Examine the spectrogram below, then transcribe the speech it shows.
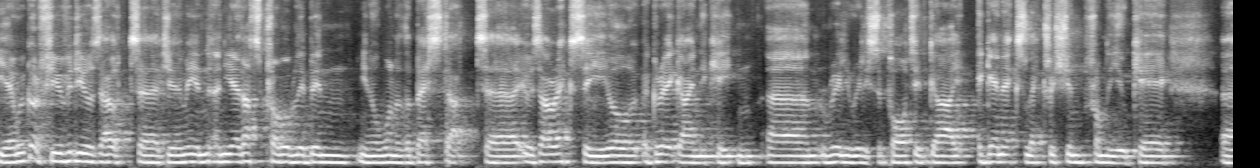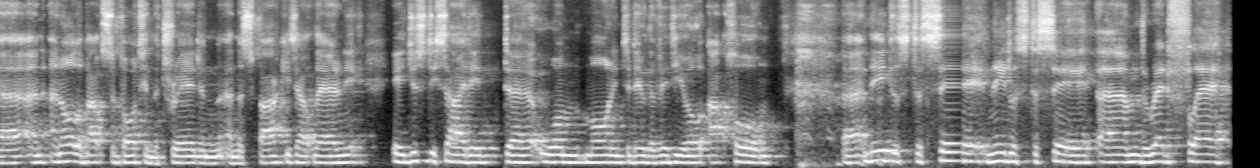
Yeah, we've got a few videos out, uh, Jeremy, and, and yeah, that's probably been you know one of the best. At uh, it was our ex CEO, a great guy, Nick Heaton, um, really really supportive guy. Again, ex electrician from the UK. Uh, and, and all about supporting the trade and, and the Sparkies out there. And he, he just decided uh, one morning to do the video at home. Uh, needless to say, needless to say, um, the red flare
